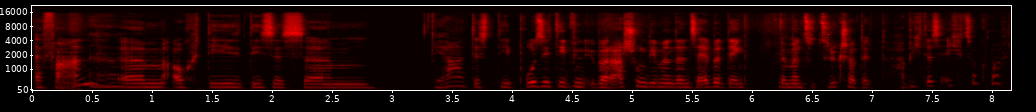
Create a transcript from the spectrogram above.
erfahren. Ähm, auch die, dieses ähm, ja, das, die positiven Überraschungen, die man dann selber denkt, wenn man so zurückschaut, habe ich das echt so gemacht?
